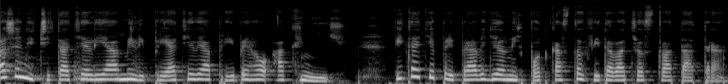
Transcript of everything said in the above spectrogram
Vážení čitatelia, milí priatelia príbehov a kníh, vítajte pri pravidelných podcastoch vydavateľstva Tatran.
